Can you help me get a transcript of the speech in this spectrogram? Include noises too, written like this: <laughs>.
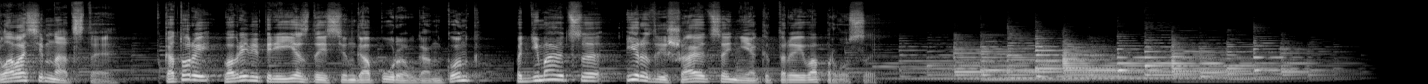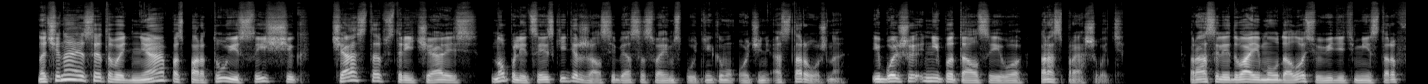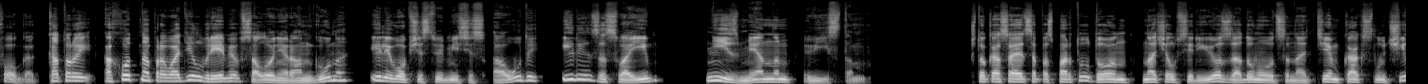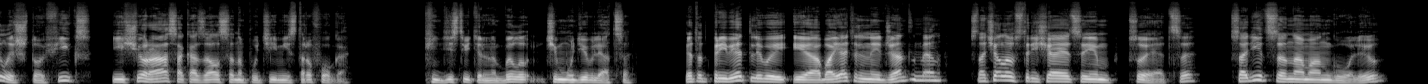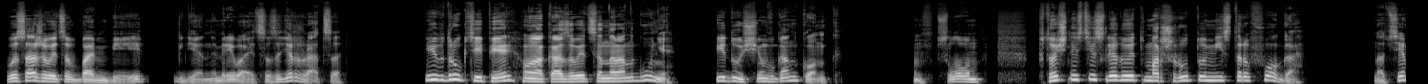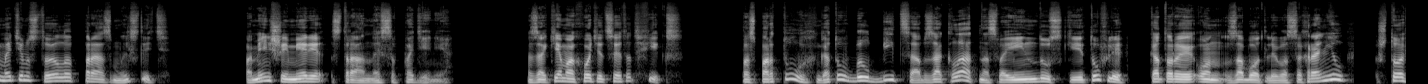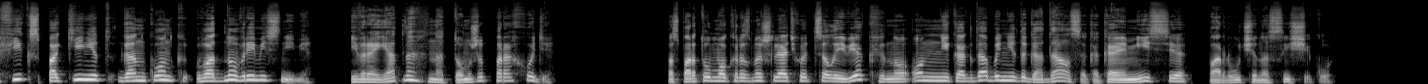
Глава 17, в которой во время переезда из Сингапура в Гонконг поднимаются и разрешаются некоторые вопросы. Начиная с этого дня, паспорту и сыщик часто встречались, но полицейский держал себя со своим спутником очень осторожно и больше не пытался его расспрашивать. Раз или два ему удалось увидеть мистера Фога, который охотно проводил время в салоне Рангуна или в обществе миссис Ауды, или за своим неизменным вистом. Что касается паспорту, то он начал всерьез задумываться над тем, как случилось, что Фикс еще раз оказался на пути мистера Фога. И действительно, было чему удивляться. Этот приветливый и обаятельный джентльмен сначала встречается им в Суэце, садится на Монголию, высаживается в Бомбее, где намеревается задержаться. И вдруг теперь он оказывается на Рангуне, идущем в Гонконг. Хм, словом, в точности следует маршруту мистера Фога. Над всем этим стоило поразмыслить. По меньшей мере, странное совпадение. За кем охотится этот фикс? Паспорту готов был биться об заклад на свои индусские туфли, которые он заботливо сохранил, что Фикс покинет Гонконг в одно время с ними, и, вероятно, на том же пароходе. Паспорту мог размышлять хоть целый век, но он никогда бы не догадался, какая миссия поручена сыщику.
